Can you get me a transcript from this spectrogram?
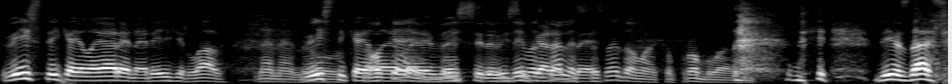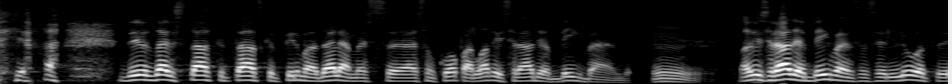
viss tikai, lai arēnā Rīga ir labi. Nē, nē, nu, viss tikai, okay, lai, lai viss ir. Viss divas ir daļas, bet... es nedomāju, ka problēma. divas daļas, jā. Divas daļas stāsts ir tāds, ka pirmā daļā mēs eh, esam kopā ar Latvijas radio Big Bandu. Mm. Latvijas Rādio Big Bands tas ir ļoti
